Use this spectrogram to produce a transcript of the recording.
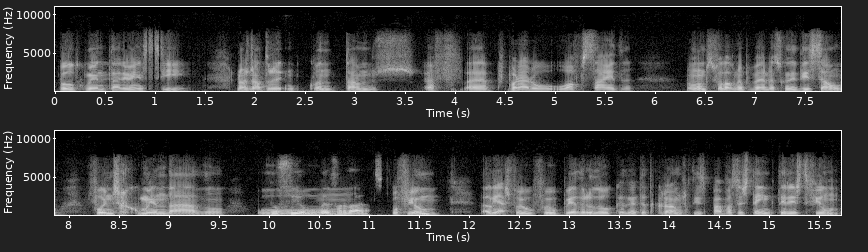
pelo documentário em si, nós, na altura, quando estávamos a, a preparar o, o, offside, não lembro se foi logo na primeira ou na segunda edição, foi-nos recomendado o, o filme, é verdade. O filme. Sim. Aliás, foi, foi o Pedro do Caderneta de Cromos que disse: pá, vocês têm que ter este filme.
